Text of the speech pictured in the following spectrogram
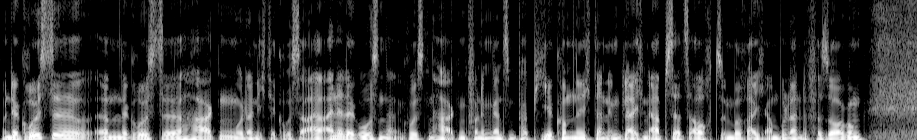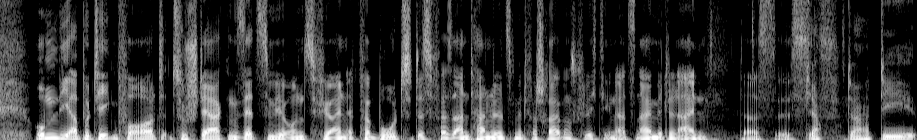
Und der größte, ähm, der größte Haken, oder nicht der größte, einer der großen, größten Haken von dem ganzen Papier kommt nämlich dann im gleichen Absatz, auch im Bereich ambulante Versorgung. Um die Apotheken vor Ort zu stärken, setzen wir uns für ein Verbot des Versandhandels mit verschreibungspflichtigen Arzneimitteln ein. Das ist. Ja, da hat die,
